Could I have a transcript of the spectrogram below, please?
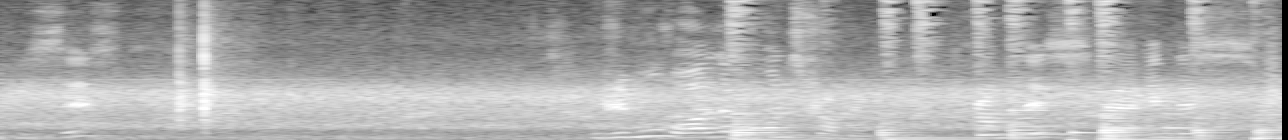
pieces. Remove all the bones from it, from this, uh, in this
